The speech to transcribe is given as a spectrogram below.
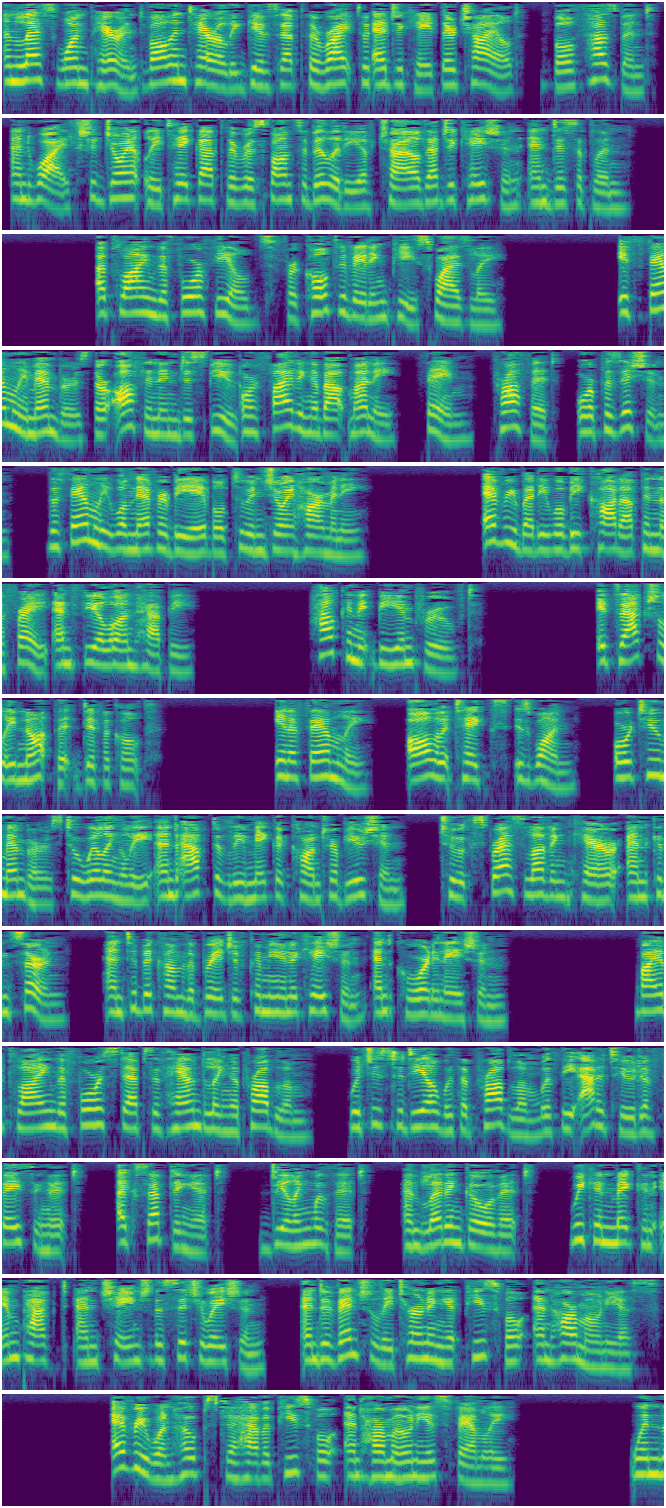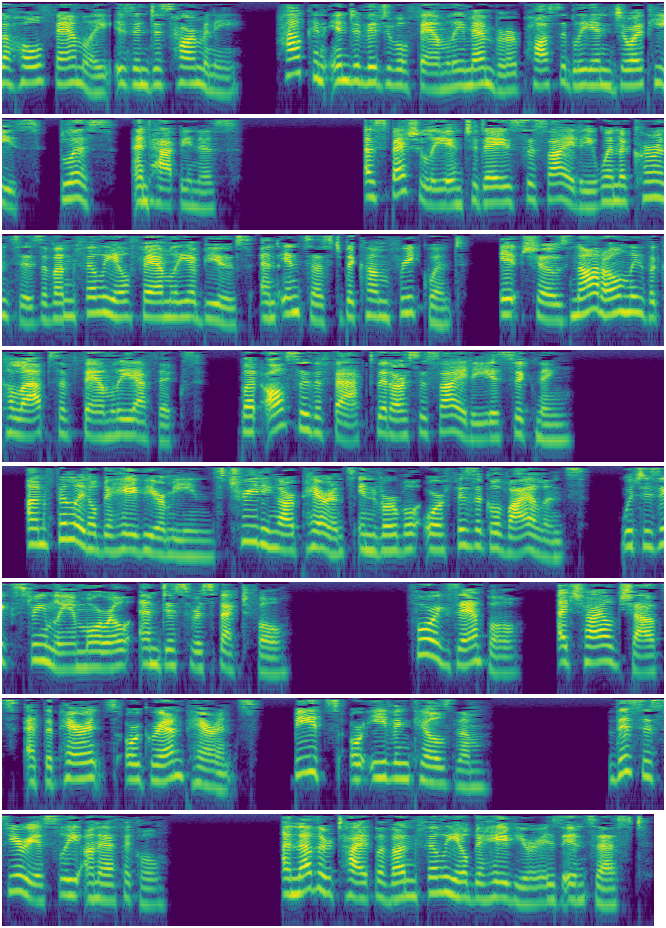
Unless one parent voluntarily gives up the right to educate their child, both husband and wife should jointly take up the responsibility of child education and discipline applying the four fields for cultivating peace wisely. If family members are often in dispute or fighting about money, fame, profit, or position, the family will never be able to enjoy harmony. Everybody will be caught up in the fray and feel unhappy. How can it be improved? It's actually not that difficult. In a family, all it takes is one or two members to willingly and actively make a contribution, to express loving care and concern, and to become the bridge of communication and coordination. By applying the four steps of handling a problem, which is to deal with a problem with the attitude of facing it, accepting it, dealing with it, and letting go of it, we can make an impact and change the situation, and eventually turning it peaceful and harmonious. Everyone hopes to have a peaceful and harmonious family. When the whole family is in disharmony, how can individual family member possibly enjoy peace, bliss, and happiness? Especially in today's society when occurrences of unfilial family abuse and incest become frequent, it shows not only the collapse of family ethics, but also the fact that our society is sickening. Unfilial behavior means treating our parents in verbal or physical violence, which is extremely immoral and disrespectful. For example, a child shouts at the parents or grandparents, beats or even kills them. This is seriously unethical. Another type of unfilial behavior is incest.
